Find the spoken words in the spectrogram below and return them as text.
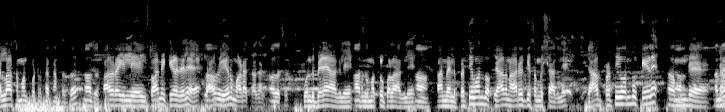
ಎಲ್ಲಾ ಸಂಬಂಧಪಟ್ಟಿರ್ತಕ್ಕಂಥದ್ದು. ಹಾ ಸರ್. ಆದ್ರೆ ಇಲ್ಲಿ ಈ ಸ್ವಾಮಿ ಕೇಳಿದಲ್ಲಿ ಯಾವ್ದು ಏನು ಮಾಡಕ್ಕಾಗಲ್ಲ. ಹೌದಾ ಸರ್. ಒಂದು ಬೆಳೆ ಆಗ್ಲಿ ಒಂದು ಮಕ್ಕಳು ಫಲ ಆಗ್ಲಿ ಹಾಂ. ಆಮೇಲೆ ಪ್ರತಿಯೊಂದು ಯಾವ್ದನ್ನ ಆರೋಗ್ಯ ಸಮಸ್ಯೆ ಆಗ್ಲಿ ಯಾವ್ದು ಪ್ರತಿಯೊಂದು ಕೇಳಿ ಆ, ಮುಂದೆ ಅಂದ್ರೆ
